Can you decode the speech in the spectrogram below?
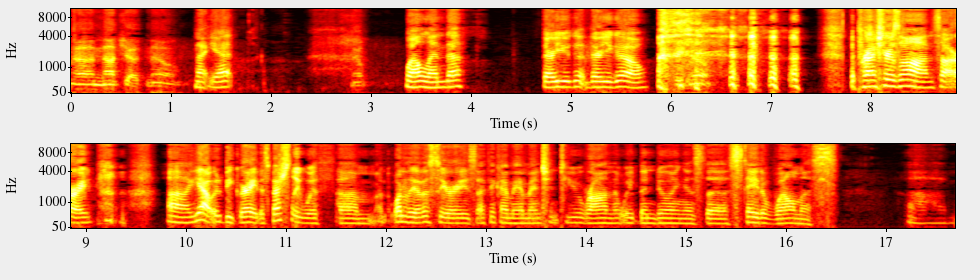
Uh, not yet, no. Not yet? Nope. Well, Linda, there you go. There you go. There you go. the pressure's on. Sorry. Uh, yeah, it would be great, especially with um, one of the other series. I think I may have mentioned to you, Ron, that we've been doing is the State of Wellness, um,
